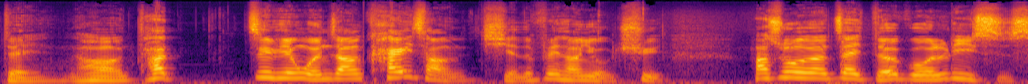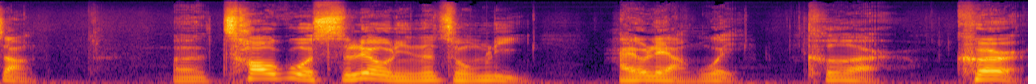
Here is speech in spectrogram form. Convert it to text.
对，然后他这篇文章开场写的非常有趣，他说呢，在德国历史上，呃，超过十六年的总理还有两位，科尔。科尔，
